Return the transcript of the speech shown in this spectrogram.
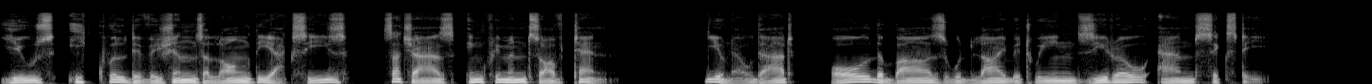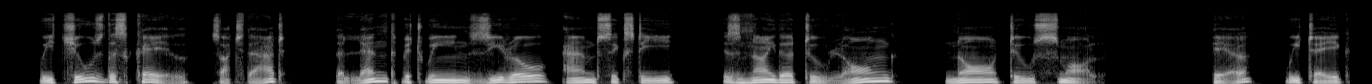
Use equal divisions along the axes, such as increments of 10. You know that all the bars would lie between 0 and 60. We choose the scale such that the length between 0 and 60 is neither too long nor too small. Here we take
